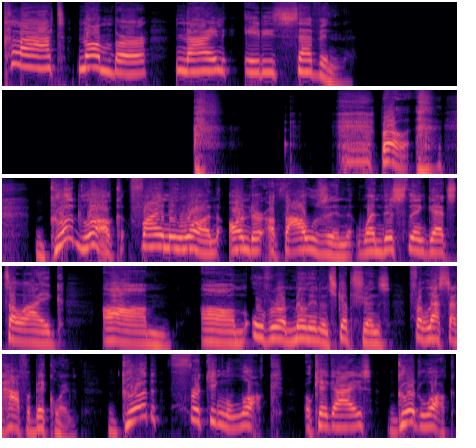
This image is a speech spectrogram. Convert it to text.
clot number 987. Bro, good luck finding one under a thousand when this thing gets to like um um over a million inscriptions for less than half a Bitcoin. Good freaking luck. Okay, guys? Good luck.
